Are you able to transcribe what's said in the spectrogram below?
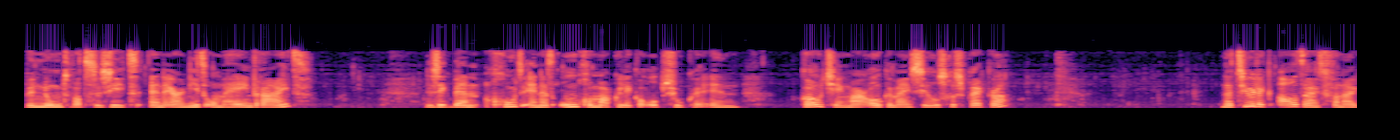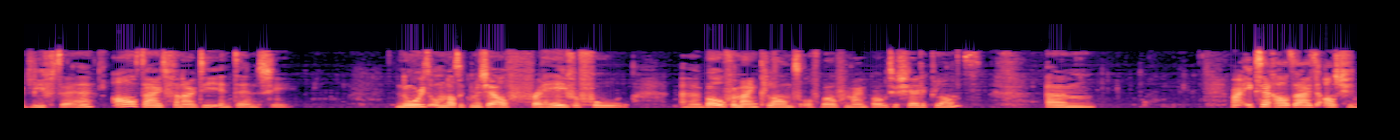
benoemt wat ze ziet en er niet omheen draait. Dus ik ben goed in het ongemakkelijke opzoeken in coaching, maar ook in mijn salesgesprekken. Natuurlijk altijd vanuit liefde, hè? altijd vanuit die intentie. Nooit omdat ik mezelf verheven voel uh, boven mijn klant of boven mijn potentiële klant. Um, maar ik zeg altijd, als je,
